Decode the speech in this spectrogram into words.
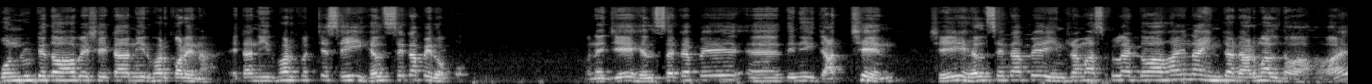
কোন রুটে দেওয়া হবে সেটা নির্ভর করে না। এটা নির্ভর করছে সেই হেলথ সেট আপের ওপর। মানে যে হেলথ সেট আপে তিনি যাচ্ছেন, সেই হেলথ সেট আপে ইন্ট্রামাসকুলার দেওয়া হয় না ইন্টাডার্মাল দেওয়া হয়,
